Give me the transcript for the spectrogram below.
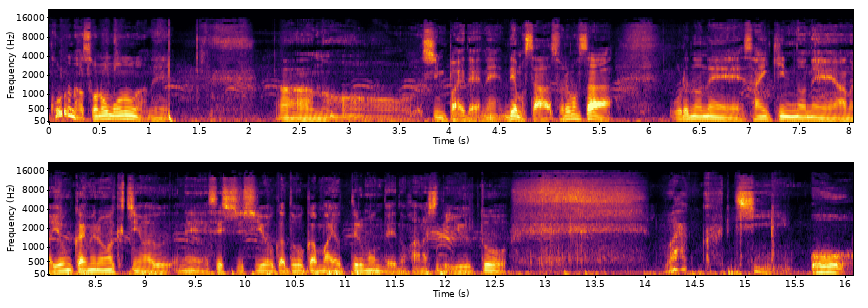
コロナそのものがね、あのー、心配だよね。でもさ、それもさ、俺のね、最近のね、あの、4回目のワクチンはね、接種しようかどうか迷ってる問題の話で言うと、ワクチンを、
